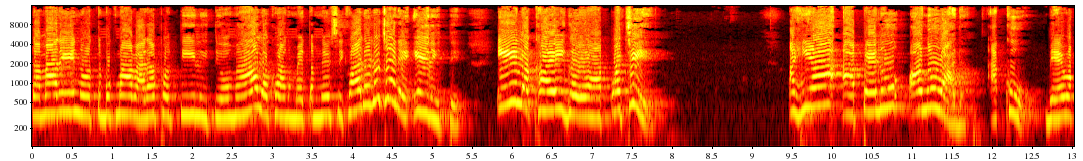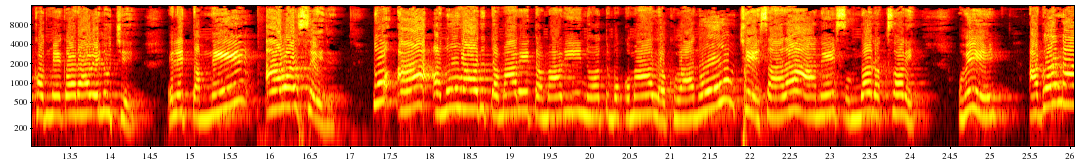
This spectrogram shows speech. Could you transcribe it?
તમારે નોટબુકમાં વારાફરતી લીટીઓમાં લખવાનું. મેં તમને શીખવાડેલું છે ને એ રીતે. એ લખાઈ ગયા પછી અહીંયા આપેલું અનુવાદ આખું. બે વખત મેં કરાવેલું છે. એટલે તમને આવડશે જ. તો આ અનુવાદ તમારે તમારી નોટબુકમાં લખવાનું છે. સારા અને સુંદર અક્ષરે. હવે આગળના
